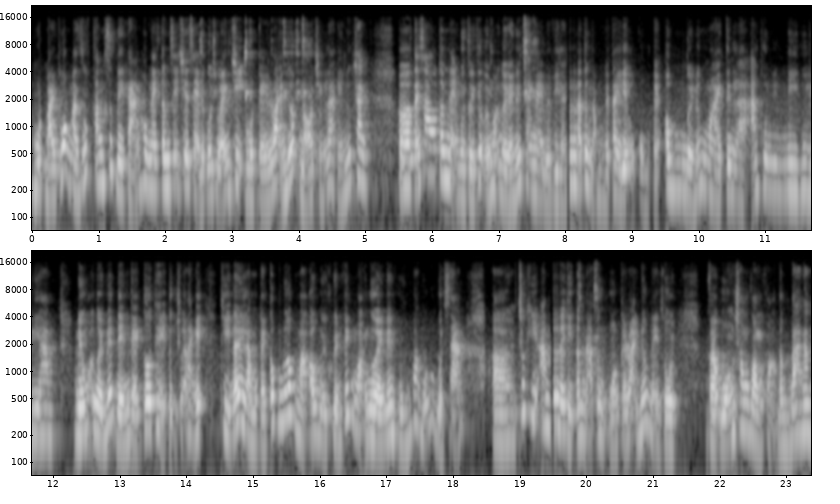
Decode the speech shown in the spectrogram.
một bài thuốc mà giúp tăng sức đề kháng. Hôm nay tâm sẽ chia sẻ với cô chú anh chị một cái loại nước đó chính là cái nước chanh. À, tại sao tâm lại muốn giới thiệu với mọi người cái nước chanh này? Bởi vì là tâm đã từng đọc một cái tài liệu của một cái ông người nước ngoài tên là Anthony William. Nếu mọi người biết đến cái cơ thể tự chữa lành ấy thì đây là một cái cốc nước mà ông ấy khuyến khích mọi người nên uống vào mỗi một buổi sáng. À, trước khi ăn trước đây thì tâm đã từng uống cái loại nước này rồi và uống trong vòng khoảng tầm 3 năm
